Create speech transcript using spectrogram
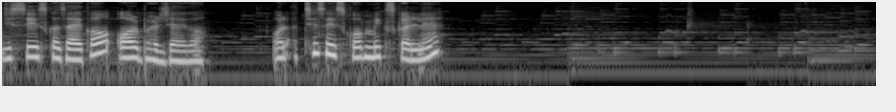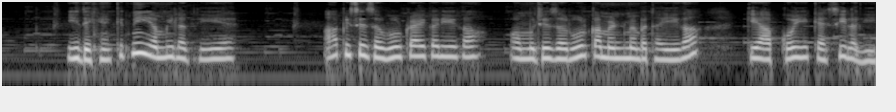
जिससे इसका जायका और भर जाएगा। और अच्छे से इसको मिक्स कर लें। ये देखें, कितनी यम्मी लग रही है। आप इसे ज़रूर ट्राई करिएगा और मुझे ज़रूर कमेंट में बताइएगा कि आपको ये कैसी लगी।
